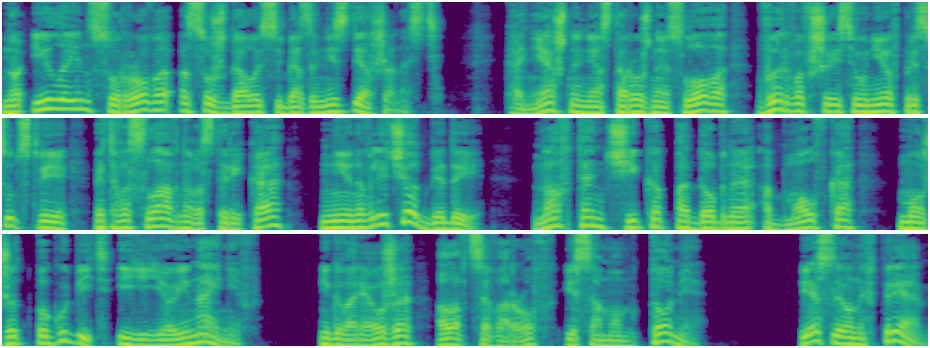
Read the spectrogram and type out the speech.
но Илэйн сурово осуждала себя за несдержанность. Конечно, неосторожное слово, вырвавшееся у нее в присутствии этого славного старика, не навлечет беды, но в Танчика подобная обмолвка может погубить и ее, и Найнев, не говоря уже о ловце воров и самом Томе, если он и впрямь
